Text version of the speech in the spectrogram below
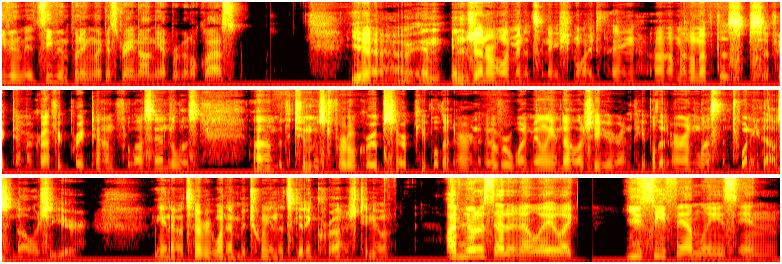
even it's even putting like a strain on the upper middle class. Yeah, I mean, in in general, I mean it's a nationwide thing. Um, I don't have the specific demographic breakdown for Los Angeles, um, but the two most fertile groups are people that earn over $1 million a year and people that earn less than $20,000 a year. You know, it's everyone in between that's getting crushed, you know. I've noticed that in LA, like, you see families in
